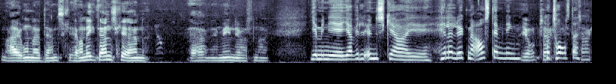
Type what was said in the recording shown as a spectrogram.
Nej, hun er dansk. Er hun ikke dansk, Anne? Ja, det mener jeg også nok. Jamen, øh, jeg vil ønske jer øh, held og lykke med afstemningen Jo, tak. på torsdag. Tak.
